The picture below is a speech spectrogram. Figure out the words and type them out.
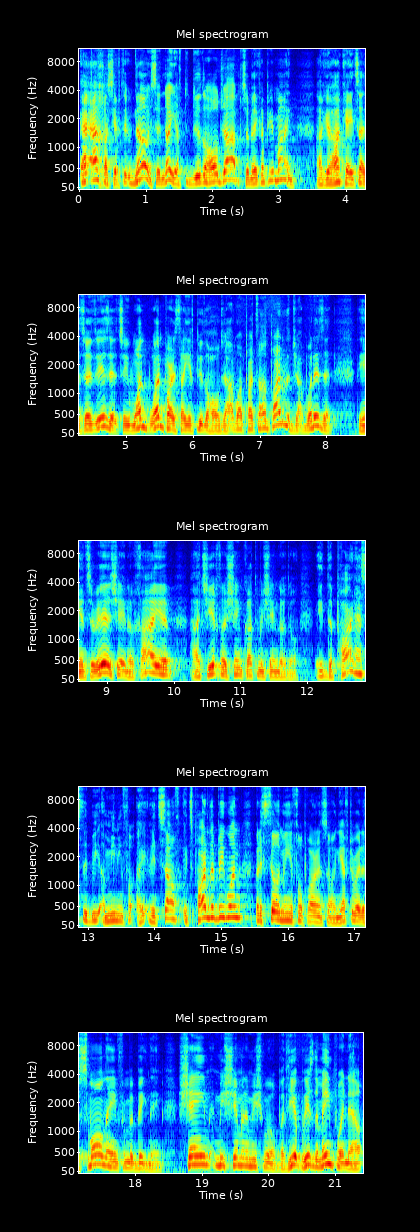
You have to no. He said no. You have to do the whole job. So make up your mind. Okay, okay. So, so is it? So one one part is telling you have to do the whole job. One part is telling part of the job. What is it? The answer is gadol. The part has to be a meaningful uh, in itself. It's part of the big one, but it's still a meaningful part and so on. You have to write a small name from a big name. Shem mishim and mishmuel. But here, here's the main point. Now,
